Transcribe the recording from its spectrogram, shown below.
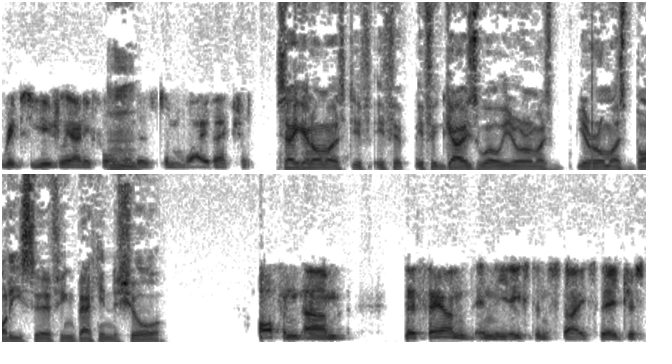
rips usually only form mm. when there's some wave action. So you can almost, if if it, if it goes well, you're almost you're almost body surfing back into shore. Often, um, they're found in the eastern states. They're just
